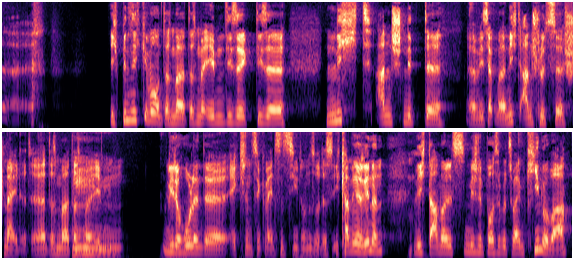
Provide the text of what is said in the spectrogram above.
äh, ich bin es nicht gewohnt, dass man, dass man eben diese, diese Nicht-Anschnitte, äh, wie sagt man, Nicht-Anschlüsse schneidet. Ja? Dass man, dass mm. man eben wiederholende Action-Sequenzen sieht und so. Das, ich kann mich erinnern, wie ich damals Mission Impossible 2 im Kino war.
